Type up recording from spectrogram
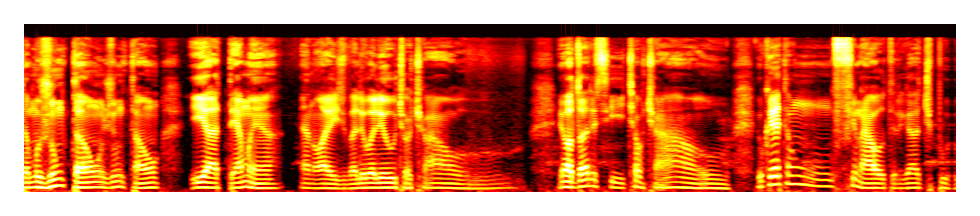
Tamo juntão, juntão. E até amanhã. É nóis, valeu, valeu, tchau, tchau. Eu adoro esse tchau, tchau. Eu queria ter um final, tá ligado? Tipo,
